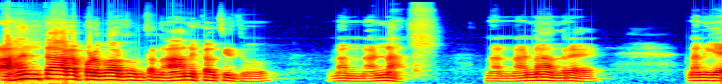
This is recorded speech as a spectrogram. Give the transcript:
ಅಹಂಕಾರ ಪಡಬಾರ್ದು ಅಂತ ನಾನು ಕಲ್ತಿದ್ದು ನನ್ನ ಅಣ್ಣ. ನನ್ನ ಅಣ್ಣ ಅಂದರೆ ನನಗೆ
